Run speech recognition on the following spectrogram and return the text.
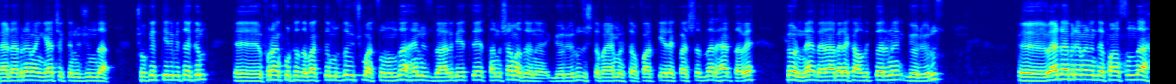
Werder Bremen gerçekten hücumda çok etkili bir takım. E, Frankfurt'a da baktığımızda 3 maç sonunda henüz galibiyetle tanışamadığını görüyoruz. İşte Bayern Münih'ten fark yiyerek başladılar. Hertha ve Köln'le berabere kaldıklarını görüyoruz. E, Werder Bremen'in defansında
